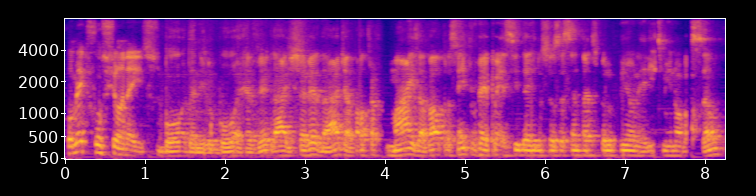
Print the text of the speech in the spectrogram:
Como é que funciona isso? Boa, Danilo, boa. É verdade, isso é verdade. A Valtra, mais, a Valtra sempre foi reconhecida aí nos seus 60 anos pelo pioneirismo e inovação.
